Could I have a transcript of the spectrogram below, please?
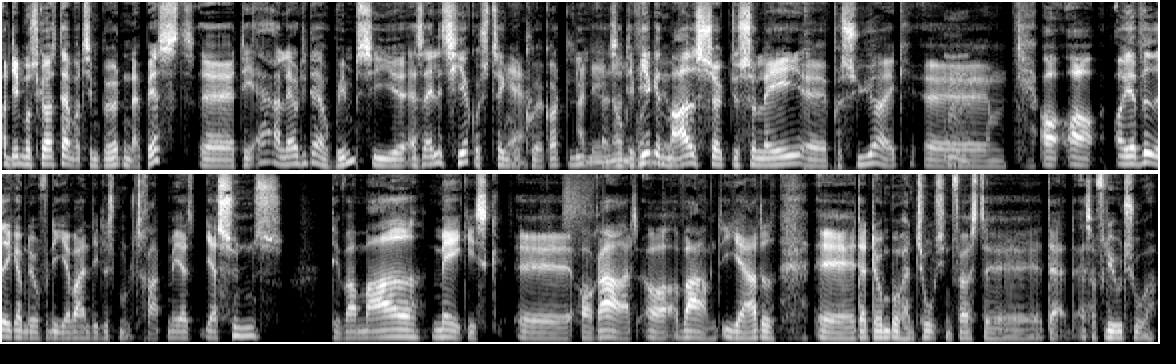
og det er måske også der, hvor Tim Burton er bedst. Øh, det er at lave de der whimsy, øh, altså alle cirkus-ting, ja. kunne jeg godt lide. Ja, det, altså, det virkede meget du Soleil øh, på syre, ikke? Øh, mm. og, og, og jeg ved ikke, om det var, fordi jeg var en lille smule træt, men jeg, jeg synes, det var meget magisk øh, og rart og varmt i hjertet, øh, da Dumbo han tog sin første øh, der, altså flyvetur.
